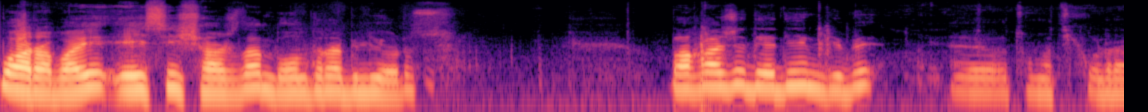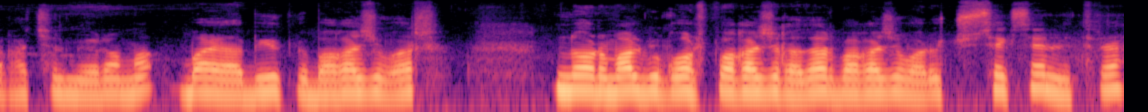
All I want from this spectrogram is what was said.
bu arabayı AC şarjdan doldurabiliyoruz. Bagajı dediğim gibi e, otomatik olarak açılmıyor ama bayağı büyük bir bagajı var. Normal bir golf bagajı kadar bagajı var. 380 litre.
